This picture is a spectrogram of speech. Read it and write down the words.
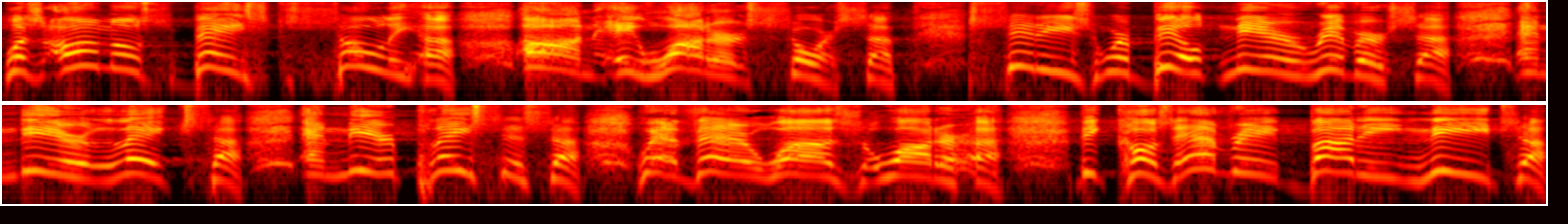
was almost based solely on a water source. Uh, cities were built near rivers uh, and near lakes uh, and near places where there was water because everybody needs uh,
